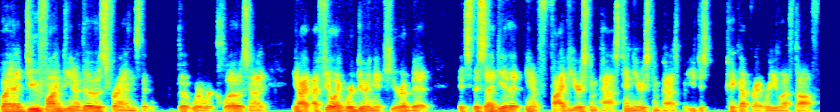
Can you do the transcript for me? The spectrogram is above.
but I do find you know those friends that, that where we're close, and I you know I, I, feel like we're doing it here a bit. It's this idea that you know five years can pass, ten years can pass, but you just pick up right where you left off.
